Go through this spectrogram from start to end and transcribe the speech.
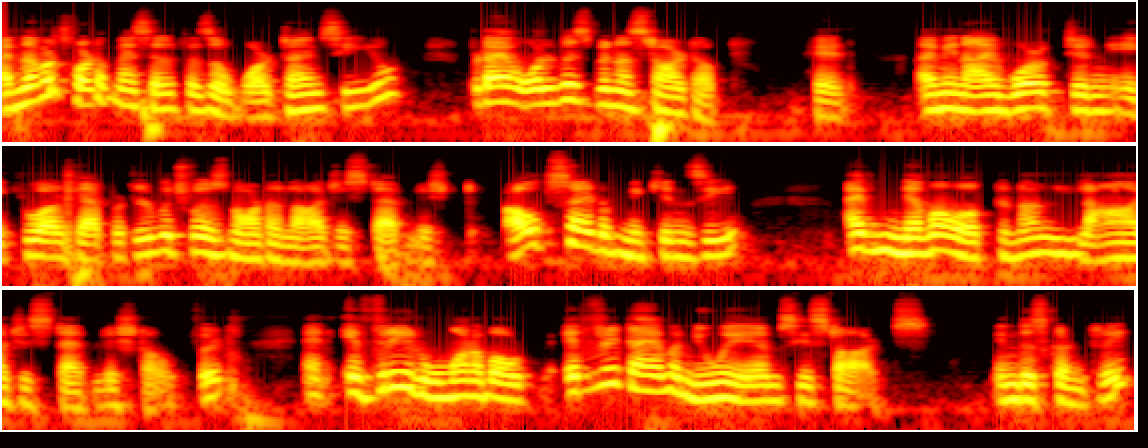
I've never thought of myself as a wartime CEO, but I've always been a startup head. I mean, I worked in AQR Capital, which was not a large established. Outside of McKinsey, I've never worked in a large established outfit. And every rumor about every time a new AMC starts in this country,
